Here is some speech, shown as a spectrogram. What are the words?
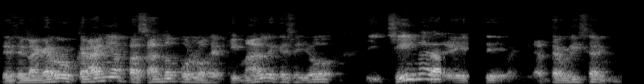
desde la guerra Ucrania, pasando por los esquimales, qué sé yo, y China, este, aterriza en,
